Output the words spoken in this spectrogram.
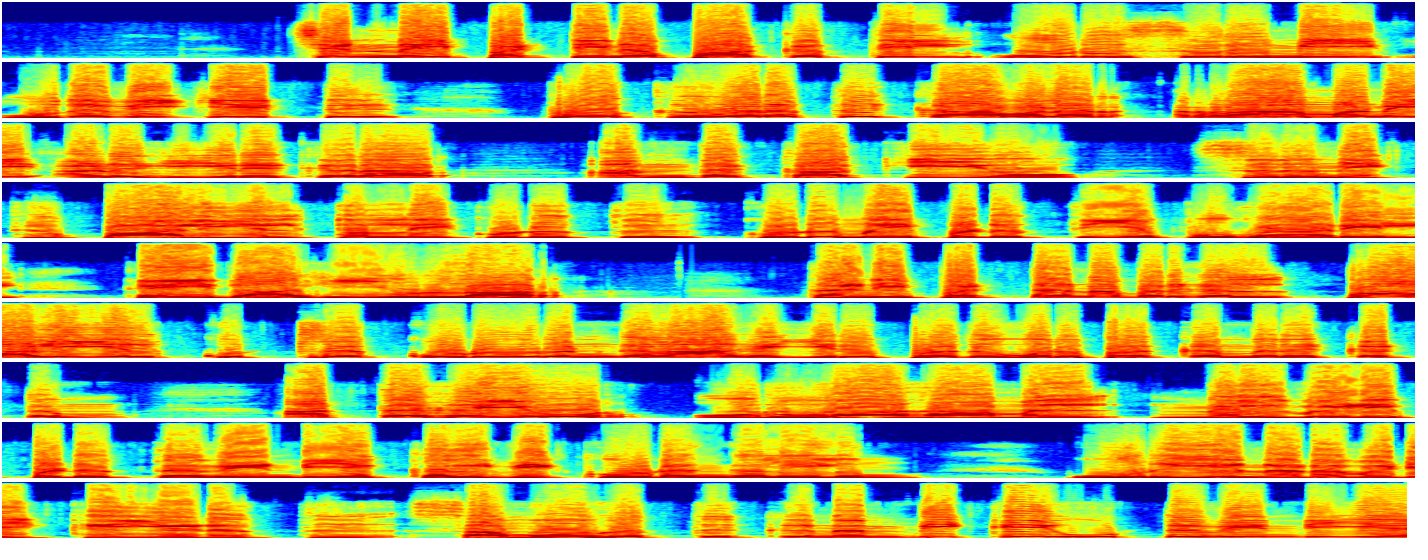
சென்னை பட்டினப்பாக்கத்தில் ஒரு சிறுமி உதவி கேட்டு போக்குவரத்து காவலர் ராமனை அணுகியிருக்கிறார். அந்த காக்கியோ சிறுமிக்கு பாலியல் தொல்லை கொடுத்து கொடுமைப்படுத்திய புகாரில் கைதாகியுள்ளார். தனிப்பட்ட நபர்கள் பாலியல் குற்ற கொடூரன்களாக இருப்பது ஒரு பக்கம் இருக்கட்டும். அத்தகையோர் உருவாகாமல் நல்வழிப்படுத்த வேண்டிய கல்வி கூடங்களிலும் உரிய நடவடிக்கை எடுத்து சமூகத்துக்கு நம்பிக்கை ஊட்ட வேண்டிய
